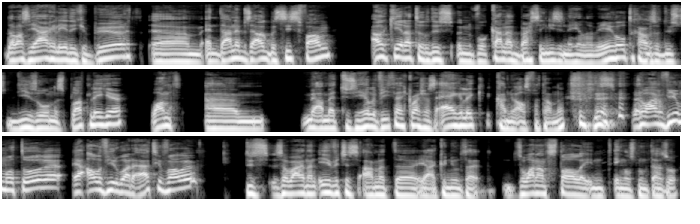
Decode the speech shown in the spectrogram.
dat was jaar geleden gebeurd. Ehm, en dan hebben ze eigenlijk beslist van... Elke keer dat er dus een vulkaanuitbarsting is in de hele wereld, gaan ze dus die zones platleggen. Want ehm, ja, met dus de hele vliegtuigcrash was eigenlijk... Ik ga nu alles vertellen. Dus er waren vier motoren. Ja, alle vier waren uitgevallen. Dus ze waren dan eventjes aan het... eh, ja, ik weet niet hoe dat... Ze waren aan het stallen, in het Engels noemt dat zo.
